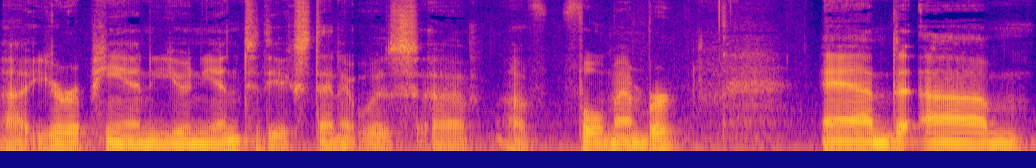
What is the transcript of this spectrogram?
uh, European Union to the extent it was uh, a full member, and um,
